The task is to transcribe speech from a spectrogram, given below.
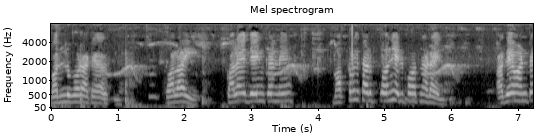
బళ్ళు కూడా అటే వెళ్తున్నాయి. కొలాయి. కొలాయి దేనికండి? మొక్కలకి తడుపుకొని వెళ్ళిపోతున్నాడు ఆయన. అదేమంటే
